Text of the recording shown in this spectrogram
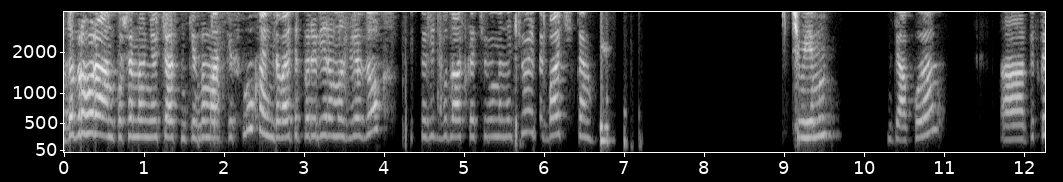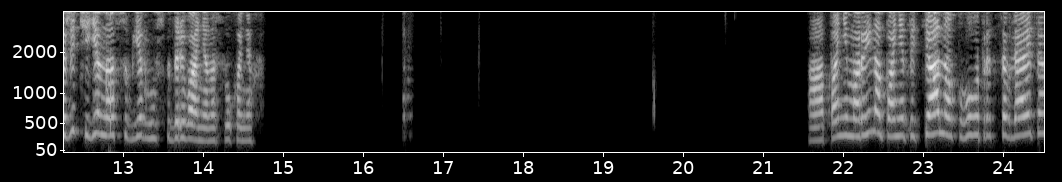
Доброго ранку, шановні учасники громадських слухань. Давайте перевіримо зв'язок. Підкажіть, будь ласка, чи ви мене чуєте, бачите? Чуємо. Дякую. Підкажіть, чи є в нас суб'єкт господарювання на слуханнях? А, Пані Марина, пані Тетяна, кого ви представляєте?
